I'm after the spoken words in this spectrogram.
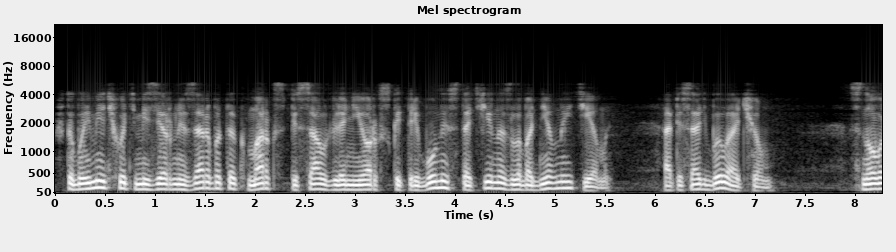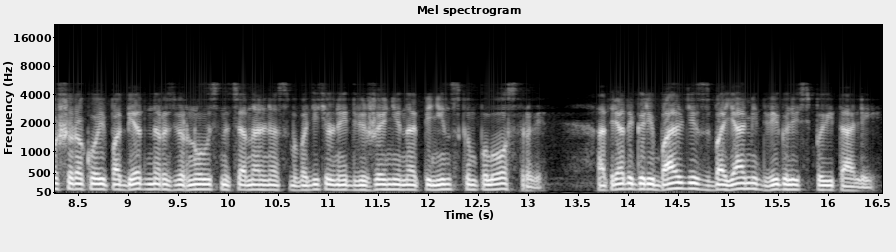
Чтобы иметь хоть мизерный заработок, Маркс писал для Нью-Йоркской трибуны статьи на злободневные темы. А писать было о чем. Снова широко и победно развернулось национально-освободительное движение на Апеннинском полуострове. Отряды Гарибальди с боями двигались по Италии.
